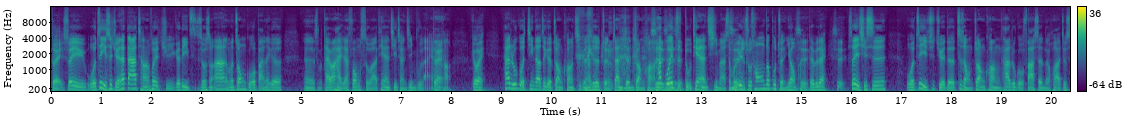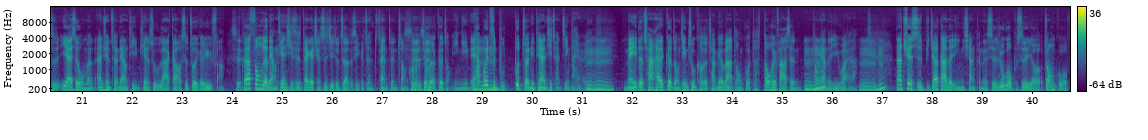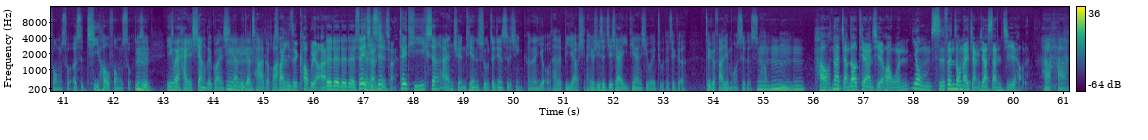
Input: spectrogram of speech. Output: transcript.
对，所以我自己是觉得，那大家常常会举一个例子，说说啊，什么中国把那个呃什么台湾海峡封锁啊，天然气船进不来啊，对，好，各位。他如果进到这个状况，基本上就是准战争状况。他不会只赌天然气嘛？什么运输通通都不准用嘛？对不对？是。所以其实。我自己是觉得这种状况，它如果发生的话，就是一来是我们安全存量提天数拉高，是做一个预防。是，可它封个两天，其实大概全世界就知道这是一个准战争状况，就会有各种阴影。因为它不会只不不准你天然气船进来而已。嗯煤的船还有各种进出口的船没有办法通过，都都会发生同样的意外啦。嗯哼。那确实比较大的影响，可能是如果不是有中国封锁，而是气候封锁，就是。因为海象的关系啊，比较差的话，船一直靠不了岸。对对对对，所以其实所以提升安全天数这件事情，可能有它的必要性，尤其是接下来以天然气为主的这个这个发电模式的时候。嗯嗯嗯。好，那讲到天然气的话，我们用十分钟来讲一下三阶好了。哈哈，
